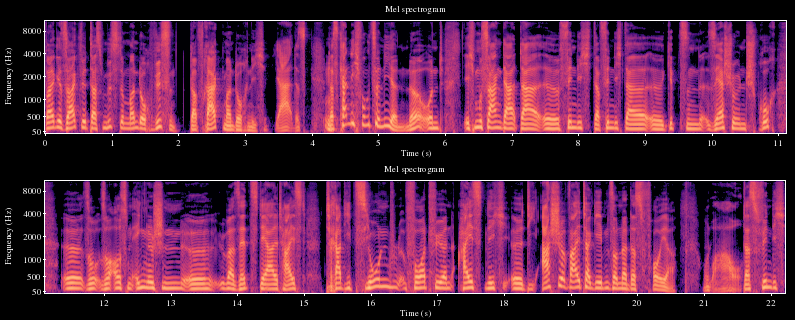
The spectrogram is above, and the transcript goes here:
weil gesagt wird, das müsste man doch wissen da fragt man doch nicht. Ja, das, das kann nicht funktionieren. Ne? Und ich muss sagen, da, da äh, finde ich, da finde ich, da äh, gibt es einen sehr schönen Spruch, äh, so, so aus dem Englischen äh, übersetzt, der halt heißt, Tradition fortführen heißt nicht äh, die Asche weitergeben, sondern das Feuer. Und wow. Das finde ich,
